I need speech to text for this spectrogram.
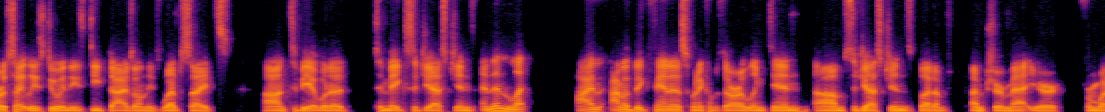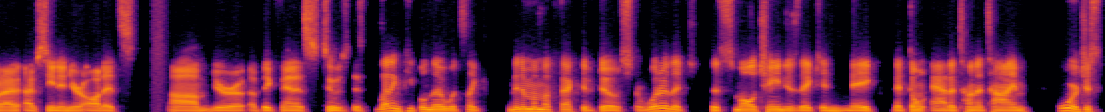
ProSightly is doing these deep dives on these websites uh, to be able to to make suggestions and then let I'm I'm a big fan of this when it comes to our LinkedIn um, suggestions, but I'm I'm sure Matt, you're from what I, have seen in your audits, um, you're a big fan of too. Is, is letting people know what's like minimum effective dose, or what are the the small changes they can make that don't add a ton of time, or just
